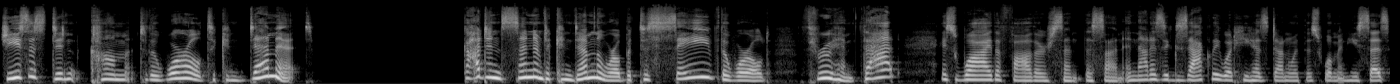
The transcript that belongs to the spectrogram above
Jesus didn't come to the world to condemn it. God didn't send him to condemn the world, but to save the world through him. That is why the Father sent the Son. And that is exactly what he has done with this woman. He says,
